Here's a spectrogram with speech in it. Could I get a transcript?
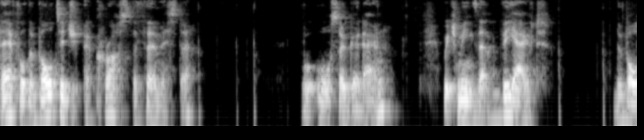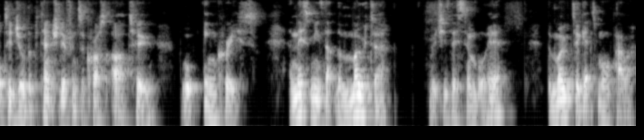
Therefore, the voltage across the thermistor will also go down which means that V out, the voltage or the potential difference across R2, will increase. And this means that the motor, which is this symbol here, the motor gets more power.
